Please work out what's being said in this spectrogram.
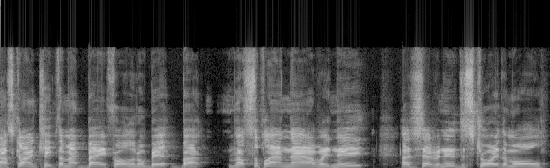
That's going to keep them at bay for a little bit, but what's the plan now? We need, as I said, we need to destroy them all.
